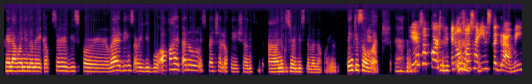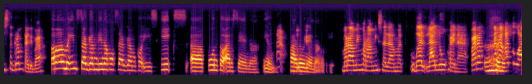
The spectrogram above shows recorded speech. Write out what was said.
kailangan nyo na makeup service for weddings or debut, o kahit anong special occasions, uh, nag-service naman ako yun. Thank you so much. yes, of course. And also sa Instagram. May Instagram ka, di ba? Oo, may Instagram din ako. Instagram ko is kicks uh, punto arsena. Yun. Ah, Follow okay. na lang maraming maraming salamat. Well, lalo ka na. Parang nakakatuwa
